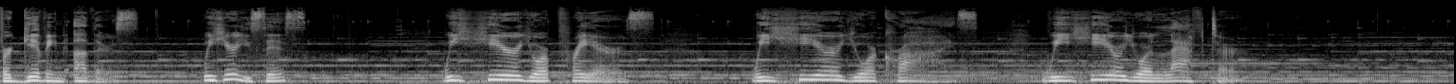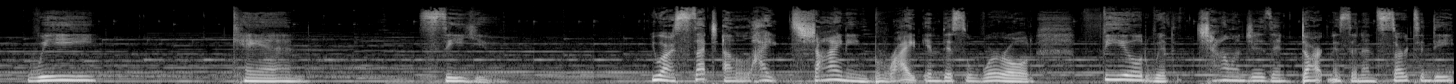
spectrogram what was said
forgiving others. We hear you, sis. We hear your prayers. We hear your cries. We hear your laughter. We can see you. You are such a light shining bright in this world filled with challenges and darkness and uncertainty.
